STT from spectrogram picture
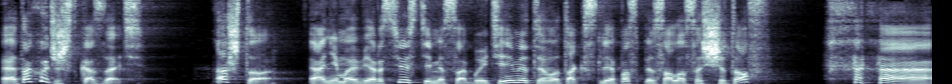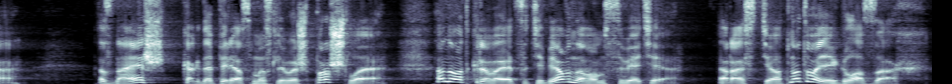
Это хочешь сказать? А что, аниме-версию с теми событиями ты вот так слепо списала со счетов? Ха-ха. Знаешь, когда переосмысливаешь прошлое, оно открывается тебе в новом свете. Растёт на твоих глазах.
